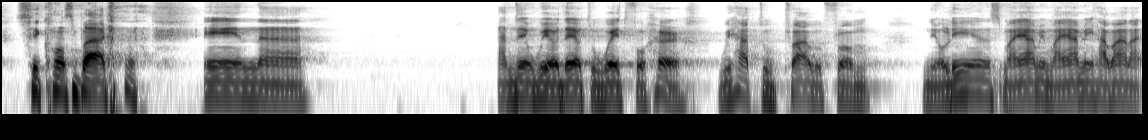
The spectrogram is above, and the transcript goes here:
she comes back and, uh, and then we are there to wait for her. We had to travel from New Orleans, Miami, Miami, Havana,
